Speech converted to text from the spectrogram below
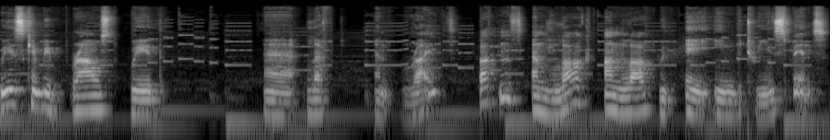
wheels can be browsed with uh, left and right buttons and locked unlocked with A in between spins.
